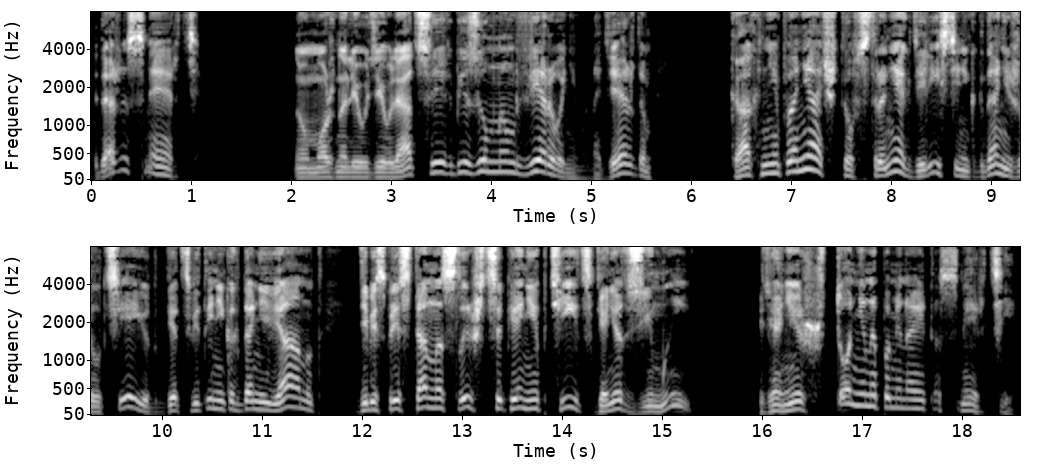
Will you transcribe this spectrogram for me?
и даже смерть. Но можно ли удивляться их безумным верованиям и надеждам? Как не понять, что в стране, где листья никогда не желтеют, где цветы никогда не вянут, где беспрестанно слышится пение птиц, где нет зимы, где ничто не напоминает о смерти,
